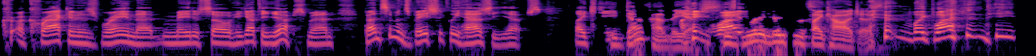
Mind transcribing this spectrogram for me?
cr- a crack in his brain that made it so he got the yips, man. Ben Simmons basically has the yips. Like He he, does have the Like, yips. why- He's already been to a psychologist. like why didn't he?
